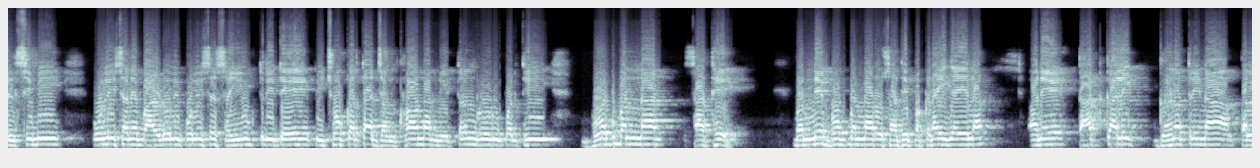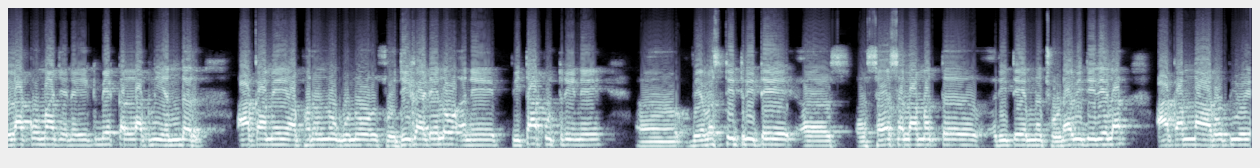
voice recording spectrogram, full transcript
એલસીબી પોલીસ અને બારડોલી પોલીસે સંયુક્ત રીતે પીછો કરતા જંખવાના નેત્રંગ રોડ ઉપરથી ભોગ બનનાર સાથે, બંને ભોગ બનનારો સાથે પકડાઈ ગયેલા અને તાત્કાલિક ગણતરીના કલાકોમાં જ એટલે એક બે કલાકની અંદર આ કામે અપહરણનો ગુનો શોધી કાઢેલો અને પિતા પુત્રીને વ્યવસ્થિત રીતે સહસલામત રીતે એમને છોડાવી દીધેલા. આ કામના આરોપીઓએ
